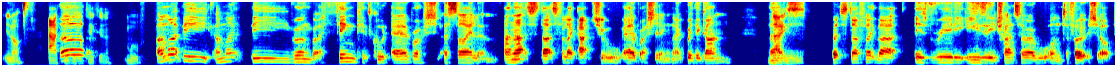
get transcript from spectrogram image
you know, actively Uh, take a move? I might be I might be wrong, but I think it's called Airbrush Asylum, and that's that's for like actual airbrushing, like with a gun. nice. Um, but stuff like that is really easily transferable onto Photoshop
